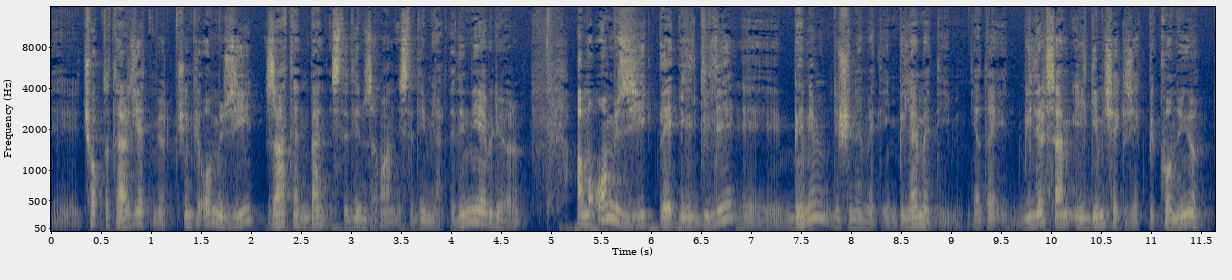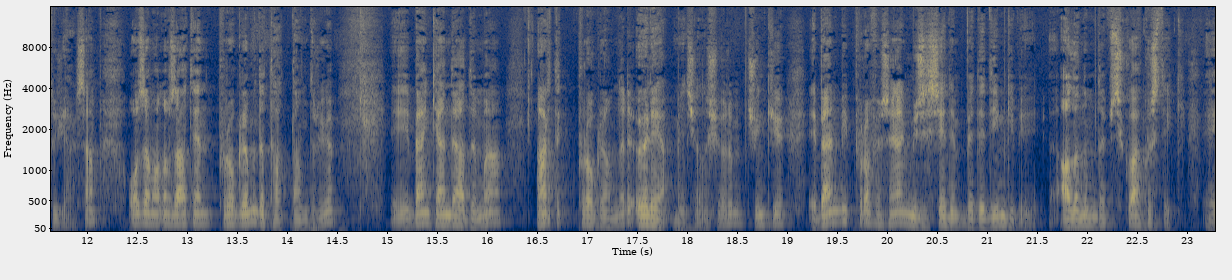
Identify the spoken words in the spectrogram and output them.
e, çok da tercih etmiyorum. Çünkü o müziği zaten ben istediğim zaman istediğim yerde dinleyebiliyorum. Ama o müzikle ilgili e, benim düşünemediğim, bilemediğim ya da bilirsem ilgimi çekecek bir konuyu duyarsam o zaman o zaten programı da tatlandırıyor. E, ben kendi adıma artık programları öyle yapmaya çalışıyorum. Çünkü e, ben bir profesyonel müzisyenim ve dediğim gibi alanım da psikoakustik e,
